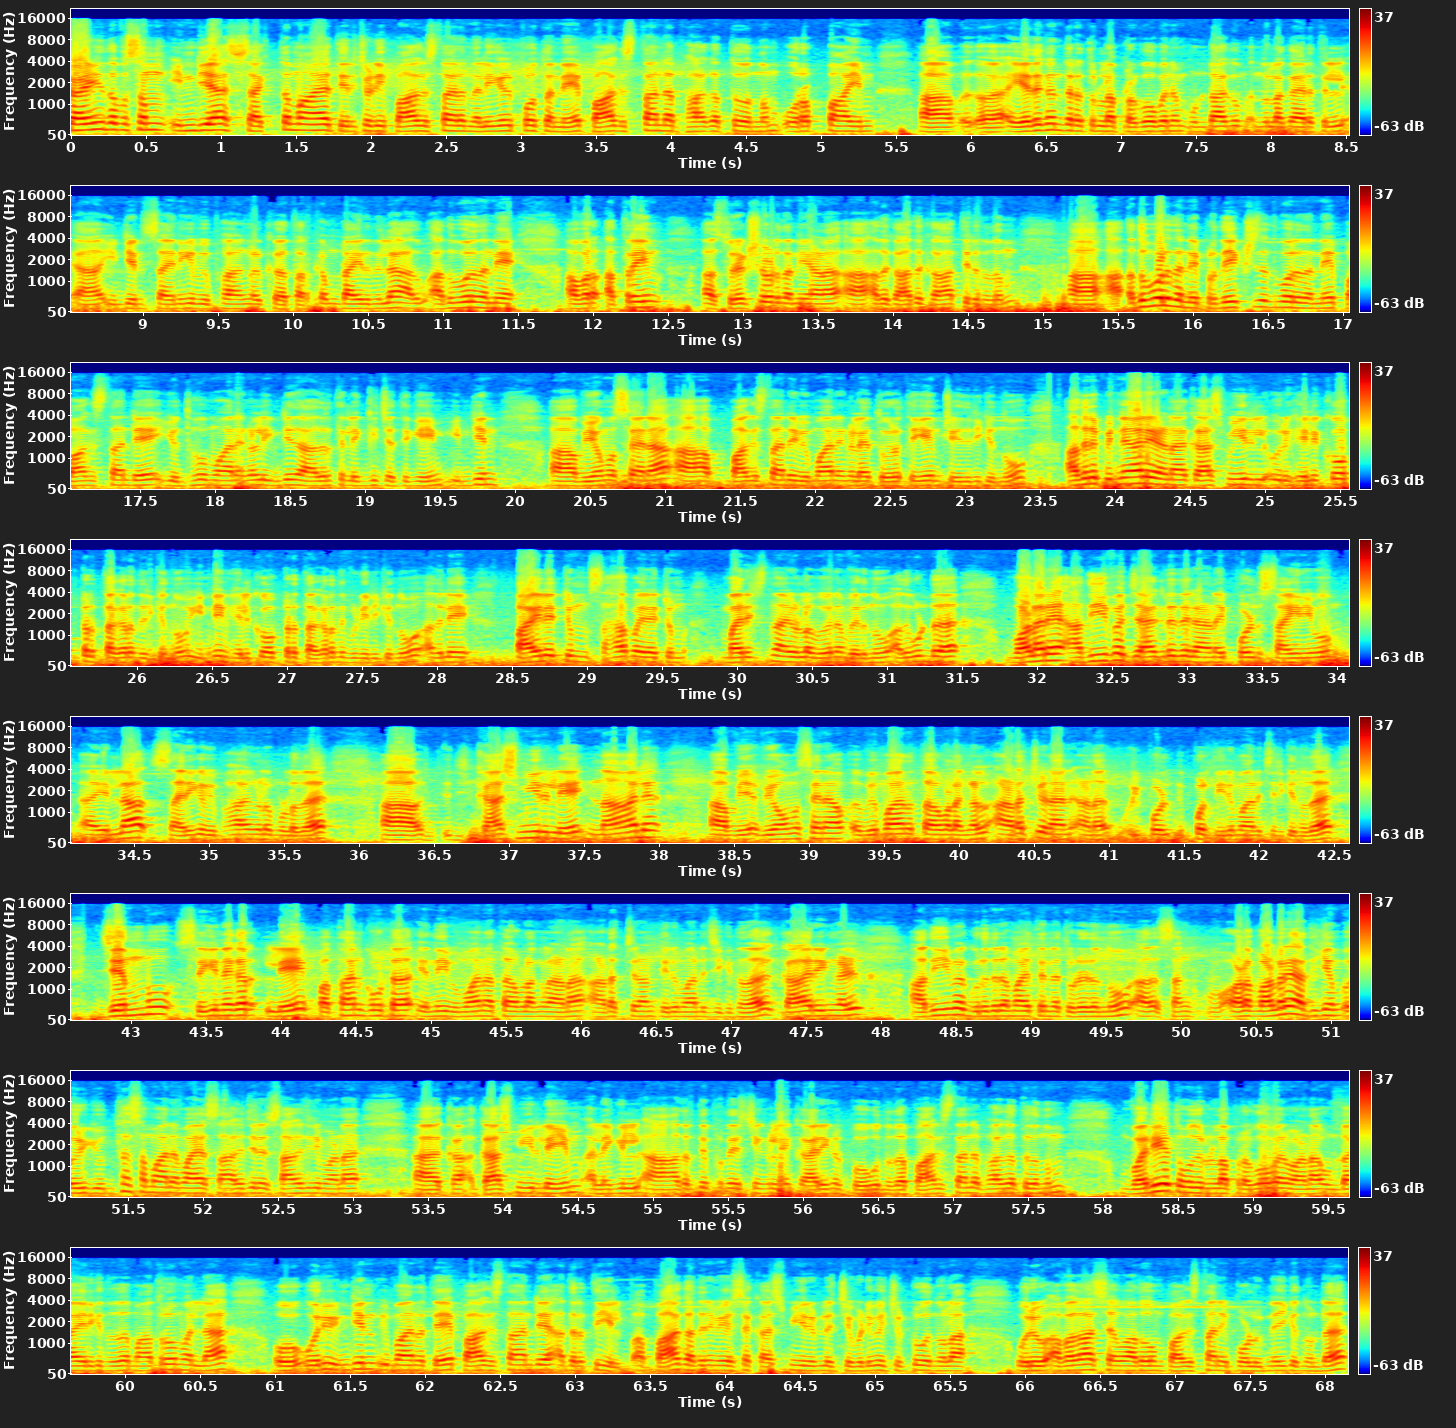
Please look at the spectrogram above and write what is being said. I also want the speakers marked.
Speaker 1: കഴിഞ്ഞ ദിവസം ഇന്ത്യ ശക്തമായ തിരിച്ചടി പാകിസ്ഥാന് നൽകിയപ്പോൾ തന്നെ പാകിസ്ഥാന്റെ ഭാഗത്തു നിന്നും ഉറപ്പായും ഏതെങ്കിലും തരത്തിലുള്ള പ്രകോപനം ഉണ്ടാകും എന്നുള്ള കാര്യത്തിൽ ഇന്ത്യൻ സൈനിക വിഭാഗങ്ങൾക്ക് തർക്കമുണ്ടായിരുന്നില്ല. അതുപോലെ തന്നെ അവർ അത്രയും സുരക്ഷയോടെ തന്നെയാണ് അത് അത് കാത്തിരുന്നതും. അതുപോലെ തന്നെ പ്രതീക്ഷിച്ചതുപോലെ തന്നെ പാകിസ്ഥാന്റെ യുദ്ധവിമാനങ്ങൾ ഇന്ത്യൻ അതിർത്തി ലംഘിച്ചെത്തുകയും ഇന്ത്യൻ വ്യോമസേന പാകിസ്ഥാന്റെ വിമാനങ്ങളെ തുരത്തുകയും ചെയ്തിരിക്കുന്നു. അതിന് പിന്നാലെയാണ് കാശ്മീരിൽ ഒരു ഹെലികോപ്റ്റർ തകർന്നിരിക്കുന്നു. ഇന്ത്യൻ ഹെലികോപ്റ്റർ തകർന്നു വീണിരിക്കുന്നു അതിലെ പൈലറ്റും സഹ പൈലറ്റും മരിച്ചതായുള്ള വിവരം വരുന്നു. അതുകൊണ്ട് വളരെ അതീവ ജാഗ്രതയിലാണ് ഇപ്പോൾ സൈന്യവും എല്ലാ സൈനിക വിഭാഗങ്ങളും ഉള്ളത്. കാശ്മീരിലെ നാല് വ്യോമസേന വിമാനത്താവളങ്ങൾ അടച്ചിടാൻ ആണ് ഇപ്പോൾ ഇപ്പോൾ തീരുമാനിച്ചിരിക്കുന്നത്. ജമ്മു ശ്രീനഗർ ലേ പത്താൻകോട്ട് എന്നീ വിമാനത്താവളങ്ങളാണ് അടച്ചിടാൻ തീരുമാനിച്ചിരിക്കുന്നത്. കാര്യങ്ങൾ അതീവ ഗുരുതരമായി തന്നെ തുടരുന്നു. വളരെയധികം ഒരു യുദ്ധസമാനമായ സാഹചര്യം സാഹചര്യമാണ് കാശ്മീരിലെയും അല്ലെങ്കിൽ അതിർത്തി പ്രദേശങ്ങളിലെയും കാര്യങ്ങൾ പോകുന്നത്. പാകിസ്ഥാന്റെ ഭാഗത്തു നിന്നും വലിയ തോതിലുള്ള പ്രകോപനമാണ് ഉണ്ടായിരിക്കുന്നത്. മാത്രവുമല്ല ഒ- ഒരു ഇന്ത്യൻ വിമാനത്തെ പാകിസ്ഥാന്റെ അതിർത്തിയിൽ പാക് അധിനിവേശ കാശ്മീരിൽ വെച്ച് വെടിവെച്ചിട്ടു എന്നുള്ള ഒരു അവകാശവാദവും പാകിസ്ഥാൻ ഇപ്പോൾ ഉന്നയിക്കുന്നുണ്ട്.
